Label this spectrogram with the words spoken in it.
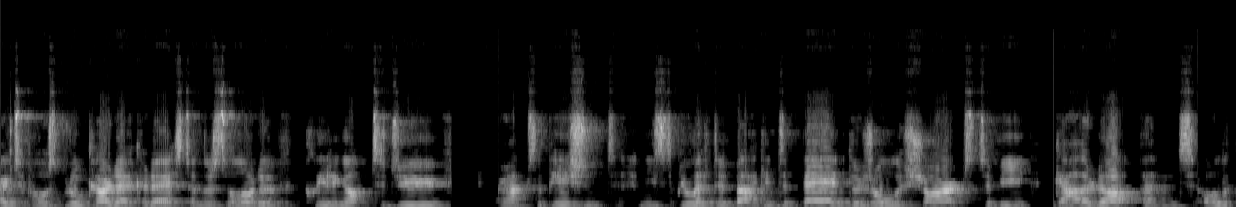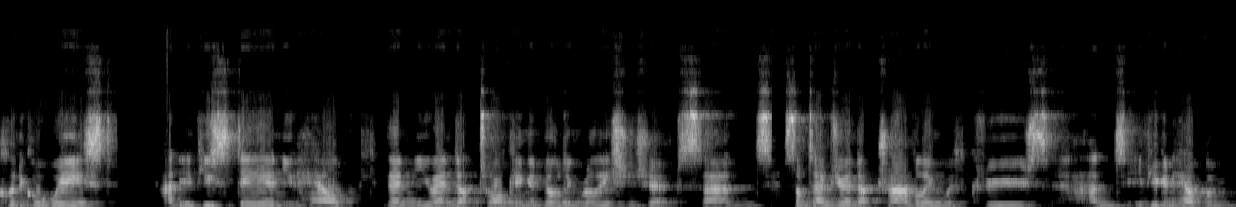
out of hospital cardiac arrest and there's a lot of clearing up to do. Perhaps the patient needs to be lifted back into bed. There's all the sharps to be gathered up and all the clinical waste. And if you stay and you help, then you end up talking and building relationships. And sometimes you end up traveling with crews. And if you can help them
